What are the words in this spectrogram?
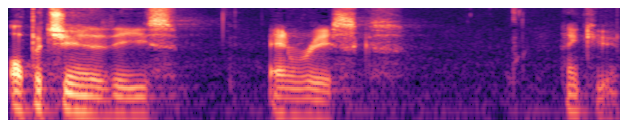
opportunities, and risks. Thank you.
